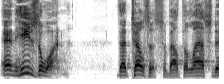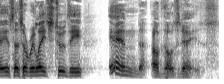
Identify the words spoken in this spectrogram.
And he's the one that tells us about the last days as it relates to the end of those days.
